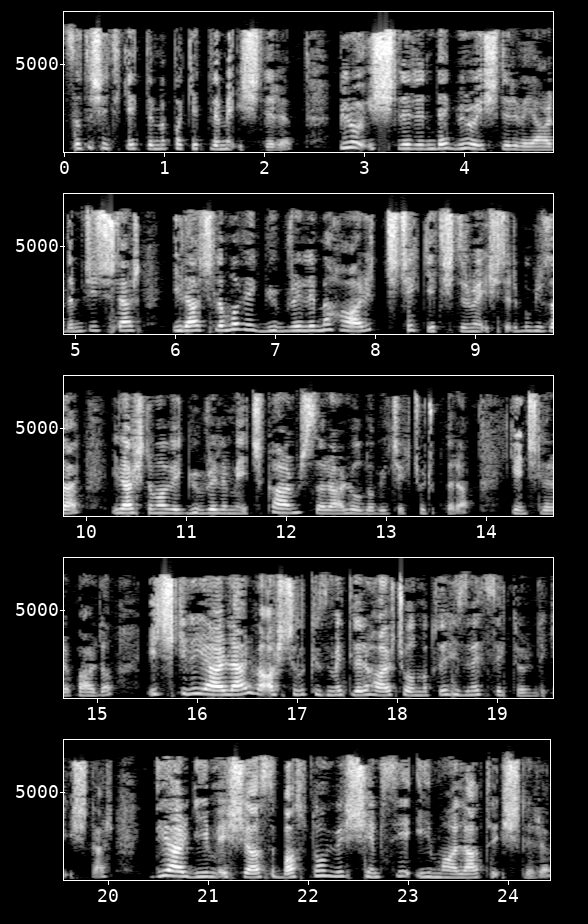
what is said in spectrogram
satış etiketleme, paketleme işleri. Büro işlerinde büro işleri ve yardımcı işler, ilaçlama ve gübreleme hariç çiçek yetiştirme işleri. Bu güzel. İlaçlama ve gübrelemeyi çıkarmış zararlı olabilecek çocuklara, gençlere pardon. İçkili yerler ve aşçılık hizmetleri hariç olmak üzere hizmet sektöründeki işler. Diğer giyim eşyası, baston ve şemsiye imalatı işleri.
